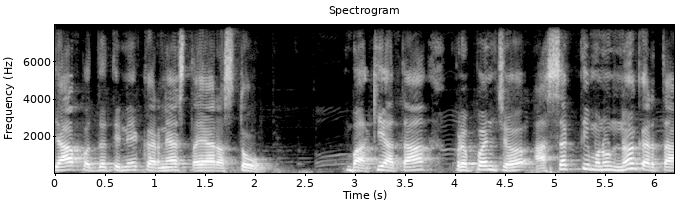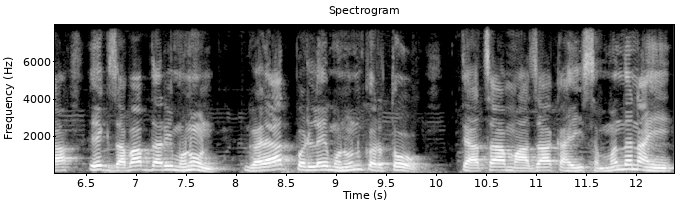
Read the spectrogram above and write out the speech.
या पद्धतीने करण्यास तयार असतो. बाकी आता प्रपंच आसक्ती म्हणून न करता एक जबाबदारी म्हणून गळ्यात पडले म्हणून करतो. त्याचा माझा काही संबंध नाही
